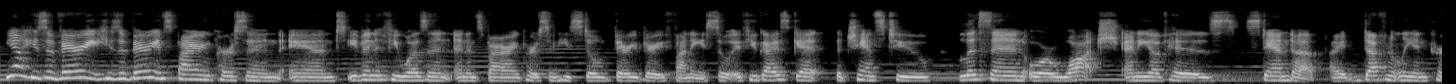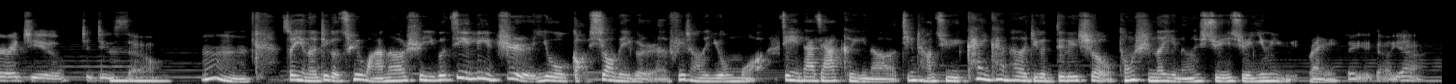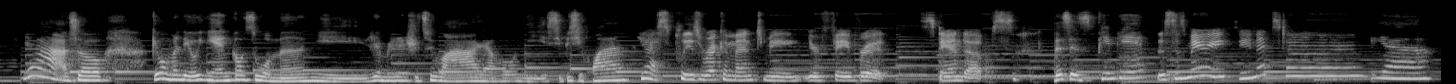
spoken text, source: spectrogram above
Yeah, he's a very he's a very inspiring person and even if he wasn't an inspiring person, he's still very very funny. So if you guys get the chance to listen or watch any of his stand up, I definitely encourage you to do so. 嗯，所以呢，这个崔娃呢是一个既励志又搞笑的一个人，非常的幽默。建议大家可以呢经常去看一看他的这个 Daily Show，同时呢也能学一学英语，right？ There you go. Yeah. Yeah，so 给我们留言，告诉我们你认不认识崔娃，然后你喜不喜欢？Yes, please recommend me your favorite stand-ups. This is Pian This is Mary. See you next time. Yeah.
